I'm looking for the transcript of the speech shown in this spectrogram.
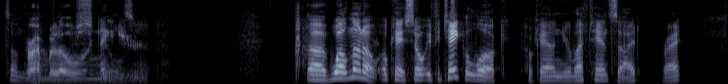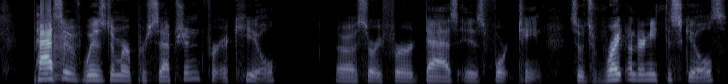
It's on the Right left below skills, nature. Uh, well, no, no. Okay, so if you take a look, okay, on your left-hand side, right, passive wisdom or perception for Akil, uh, sorry, for Daz is fourteen. So it's right underneath the skills.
